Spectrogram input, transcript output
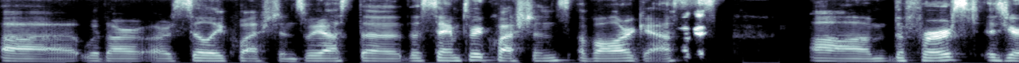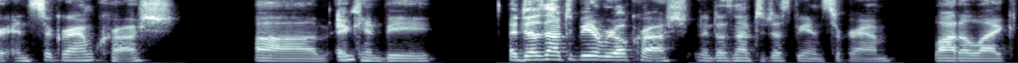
uh with our, our silly questions, we asked the the same three questions of all our guests. Um the first is your Instagram crush. Um it can be it doesn't have to be a real crush and it doesn't have to just be Instagram. A lot of like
